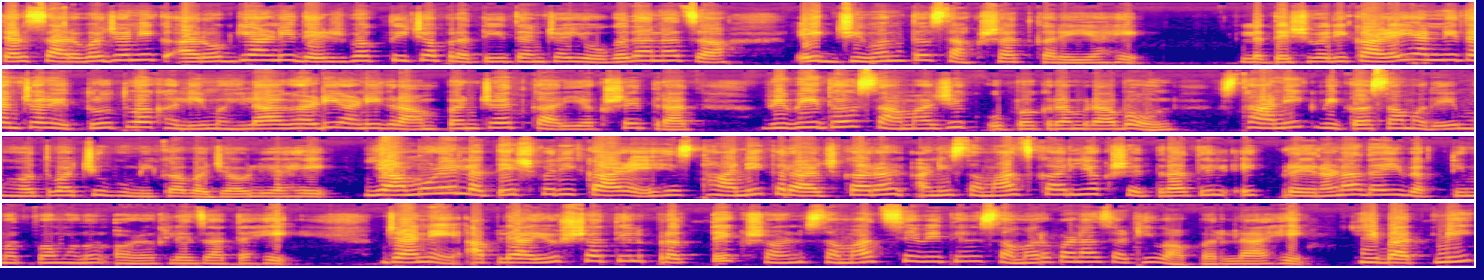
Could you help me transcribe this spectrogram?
तर सार्वजनिक आरोग्य आणि देशभक्तीच्या प्रती त्यांच्या योगदानाचा एक जिवंत साक्षात्कारही आहे. लतेश्वरी काळे यांनी त्यांच्या नेतृत्वाखाली महिला आघाडी आणि ग्रामपंचायत कार्यक्षेत्रात विविध सामाजिक उपक्रम राबवून स्थानिक विकासामध्ये महत्वाची भूमिका बजावली आहे. यामुळे लतेश्वरी काळे हे स्थानिक राजकारण आणि समाजकार्य क्षेत्रातील एक प्रेरणादायी व्यक्तिमत्व म्हणून ओळखले जात आहे ज्याने आपल्या आयुष्यातील प्रत्येक क्षण समाजसेवेतील समर्पणासाठी वापरला आहे. ही बातमी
